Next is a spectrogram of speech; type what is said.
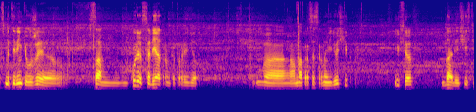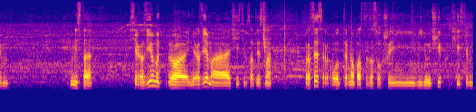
с материнки уже сам кулер с радиатором, который идет на процессорный видеочип. И все. Далее чистим места, все разъемы, э, не разъемы, а чистим, соответственно, процессор от термопасты засохший и видеочип. Чистим,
